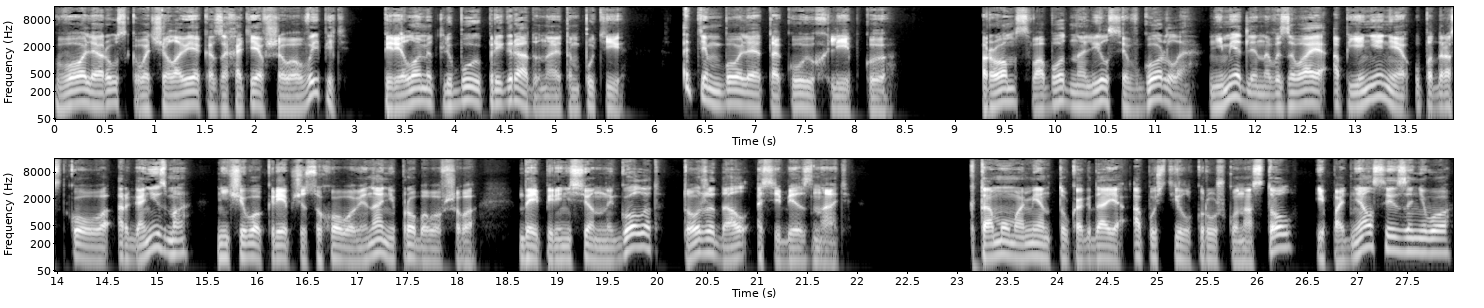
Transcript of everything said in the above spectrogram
Воля русского человека, захотевшего выпить, переломит любую преграду на этом пути, а тем более такую хлипкую. Ром свободно лился в горло, немедленно вызывая опьянение у подросткового организма, ничего крепче сухого вина не пробовавшего — да и перенесенный голод тоже дал о себе знать. К тому моменту, когда я опустил кружку на стол и поднялся из-за него,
